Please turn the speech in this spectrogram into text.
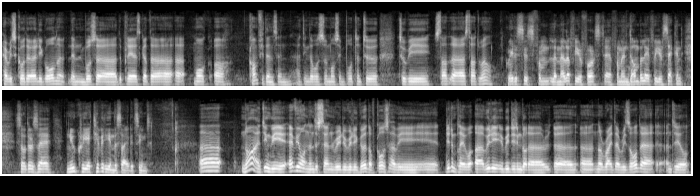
Harry scored the early goal, then both the players got more confidence, and I think that was the most important to to be start uh, start well. Great assist from Lamela for your first, uh, from Ndombele for your second. So there's a new creativity in the side, it seems. Uh, no, I think we everyone understand really really good. Of course, uh, we didn't play well. Uh, really, we didn't got a uh, uh, no right result uh, until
